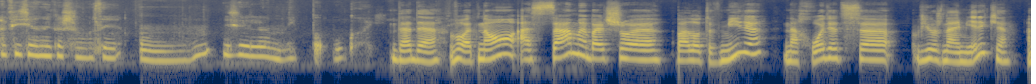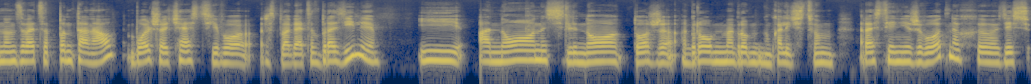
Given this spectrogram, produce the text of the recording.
Обезьяны кошелоты. Зеленый попугай. Да-да. Вот, но а самое большое болото в мире находится в Южной Америке. Оно называется Пантанал. Большая часть его располагается в Бразилии. И оно населено тоже огромным-огромным количеством растений и животных. Э, Здесь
